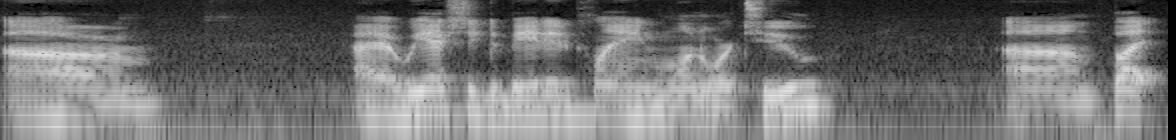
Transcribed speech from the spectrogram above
Um, I, we actually debated playing one or two, um, but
